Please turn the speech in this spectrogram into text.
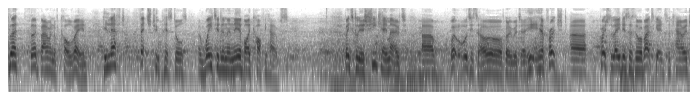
third, third Baron of Coleraine, he left, fetched two pistols, and waited in a nearby coffee house. Basically, as she came out, uh, what, was he say? Oh, I've got it written. He, he approached uh, approached the ladies as they were about to get into the carriage.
